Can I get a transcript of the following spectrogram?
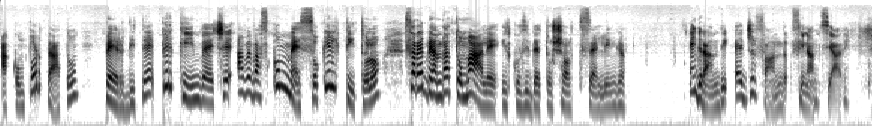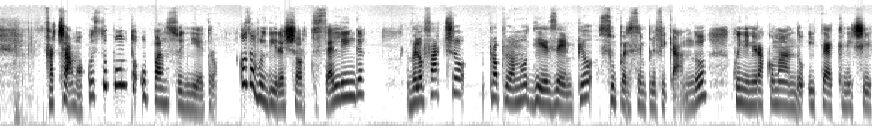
Ha comportato perdite per chi invece aveva scommesso che il titolo sarebbe andato male, il cosiddetto short selling, i grandi hedge fund finanziari. Facciamo a questo punto un passo indietro. Cosa vuol dire short selling? Ve lo faccio proprio a mo' di esempio, super semplificando, quindi mi raccomando i tecnici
